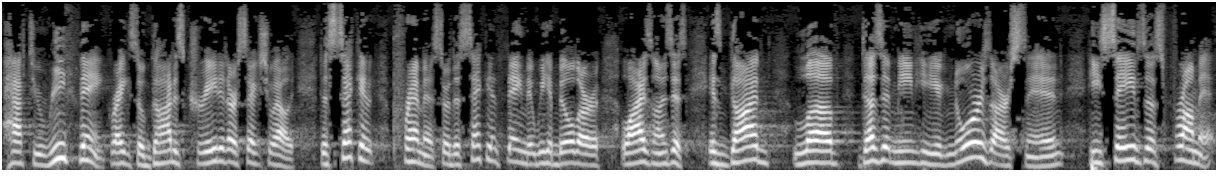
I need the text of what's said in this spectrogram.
have to rethink, right? So God has created our sexuality. The second premise or the second thing that we built our lives on is this is God love doesn't mean he ignores our sin, he saves us from it.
